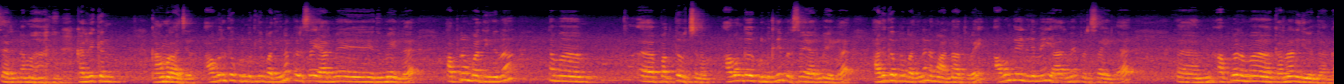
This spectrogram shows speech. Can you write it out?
சரி நம்ம கல்விக்கண் காமராஜர் அவருக்கு குடும்பத்துலேயும் பார்த்தீங்கன்னா பெருசாக யாருமே எதுவுமே இல்லை. அப்புறம் பார்த்திங்கன்னா நம்ம பக்த உச்சலம் அவங்க குடும்பத்துலேயும் பெருசாக யாருமே இல்லை. அதுக்கப்புறம் பார்த்திங்கன்னா நம்ம அண்ணாதுரை அவங்க இதுலேயுமே யாருமே பெருசாக இல்லை. அப்புறம் நம்ம கருணாநிதி வந்தாங்க.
